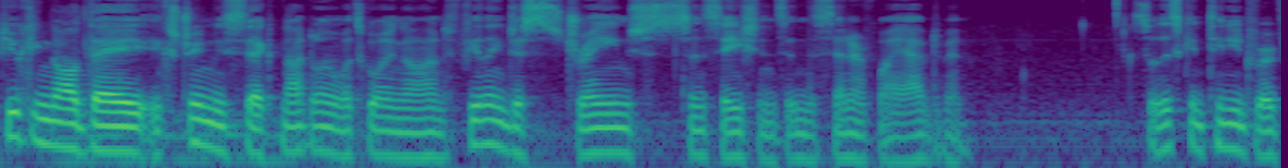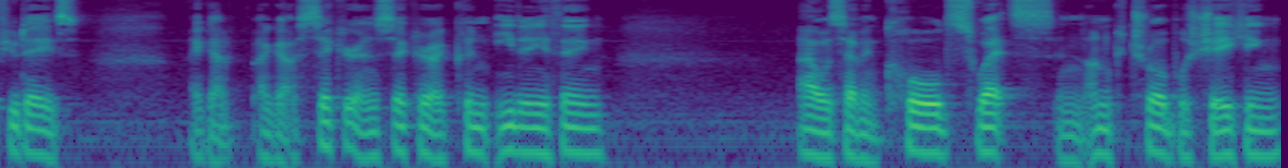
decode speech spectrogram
Puking all day, extremely sick, not knowing what's going on, feeling just strange sensations in the center of my abdomen. So this continued for a few days. I got I got sicker and sicker. I couldn't eat anything. I was having cold sweats and uncontrollable shaking.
